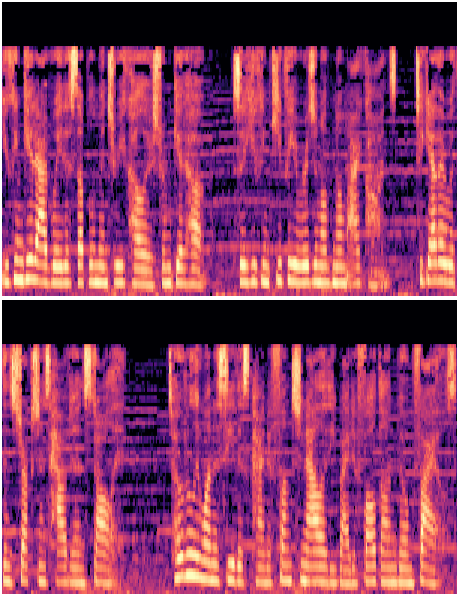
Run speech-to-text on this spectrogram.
You can get Adwaita supplementary colors from GitHub, so you can keep the original GNOME icons, together with instructions how to install it. Totally want to see this kind of functionality by default on GNOME files.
